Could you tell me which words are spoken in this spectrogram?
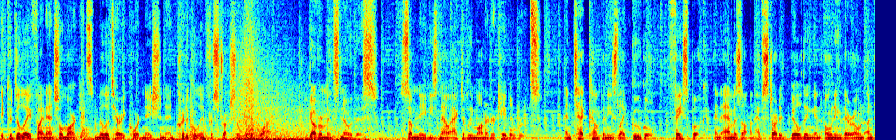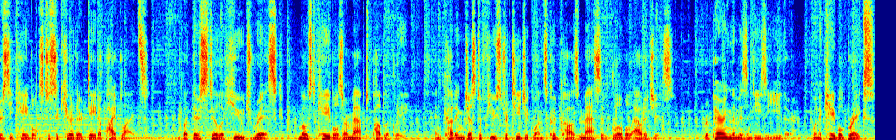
it could delay financial markets, military coordination, and critical infrastructure worldwide. Governments know this. Some navies now actively monitor cable routes, and tech companies like Google, Facebook, and Amazon have started building and owning their own undersea cables to secure their data pipelines. But there's still a huge risk. Most cables are mapped publicly, and cutting just a few strategic ones could cause massive global outages. Repairing them isn't easy either. When a cable breaks,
